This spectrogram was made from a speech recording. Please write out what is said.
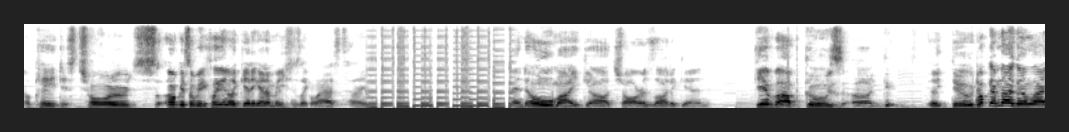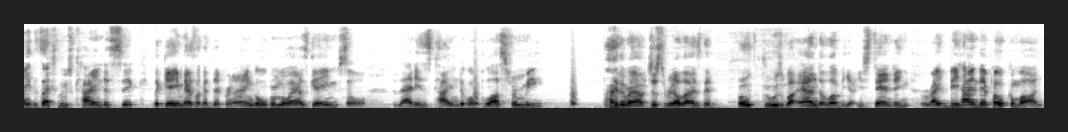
Okay, discharge. Okay, so we're clearly not getting animations like last time. And oh my god, Charizard again. Give up, Goose, uh, uh, dude. Okay, I'm not gonna lie, this actually looks kinda sick. The game has like a different angle from the last game, so that is kind of a plus for me. By the way, I've just realized that both Guzma and Olivia is standing right behind their Pokemon.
